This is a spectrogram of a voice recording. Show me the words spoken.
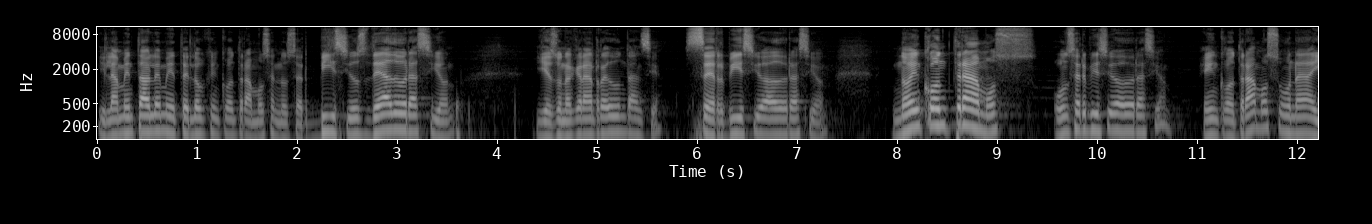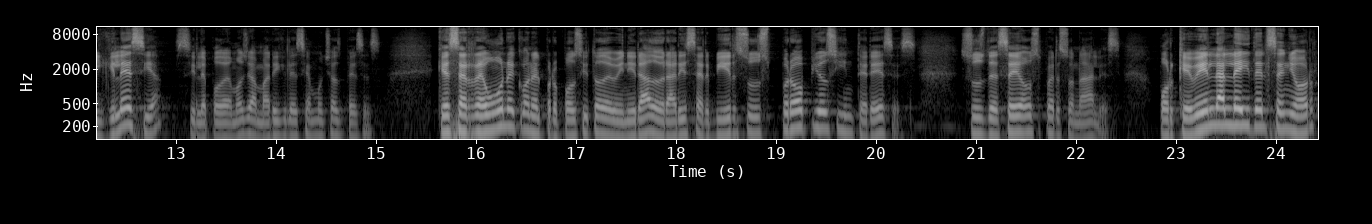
Y lamentablemente es lo que encontramos en los servicios de adoración y es una gran redundancia, servicio de adoración, no encontramos un servicio de adoración, encontramos una iglesia, si le podemos llamar iglesia muchas veces, que se reúne con el propósito de venir a adorar y servir sus propios intereses, sus deseos personales, porque ven la ley del Señor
